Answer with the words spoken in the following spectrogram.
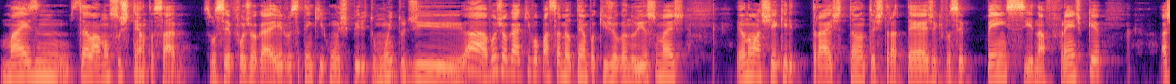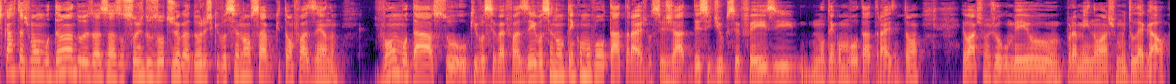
mas, hum, sei lá, não sustenta, sabe? Se você for jogar ele, você tem que ir com um espírito muito de. Ah, vou jogar aqui, vou passar meu tempo aqui jogando isso, mas eu não achei que ele traz tanta estratégia que você pense na frente, porque as cartas vão mudando, as, as ações dos outros jogadores que você não sabe o que estão fazendo vão mudar o que você vai fazer e você não tem como voltar atrás. Você já decidiu o que você fez e não tem como voltar atrás. Então, eu acho um jogo meio, para mim, não acho muito legal.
